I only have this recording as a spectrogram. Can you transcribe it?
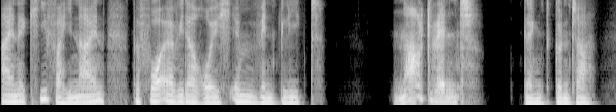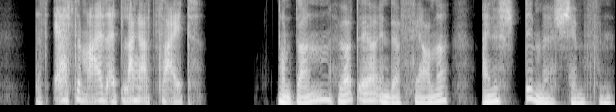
eine Kiefer hinein, bevor er wieder ruhig im Wind liegt. Nordwind, denkt Günther. Das erste Mal seit langer Zeit. Und dann hört er in der Ferne eine Stimme schimpfen.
